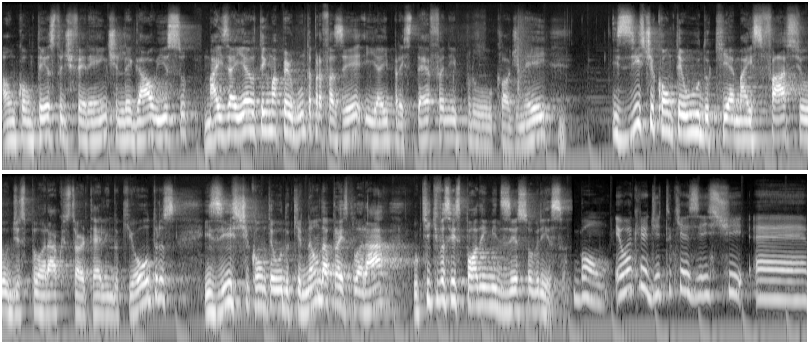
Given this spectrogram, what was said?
a um contexto diferente, legal isso. Mas aí eu tenho uma pergunta para fazer e aí para Stephanie, para o Claudinei. Existe conteúdo que é mais fácil de explorar com storytelling do que outros? Existe conteúdo que não dá para explorar? O que, que vocês podem me dizer sobre isso? Bom, eu acredito que existe é,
